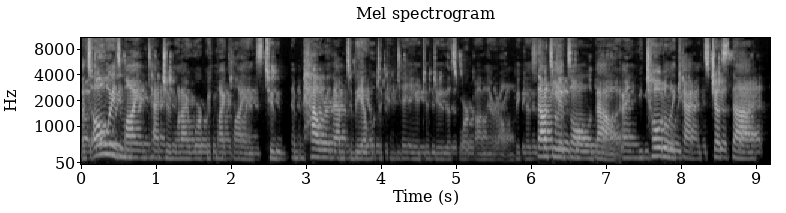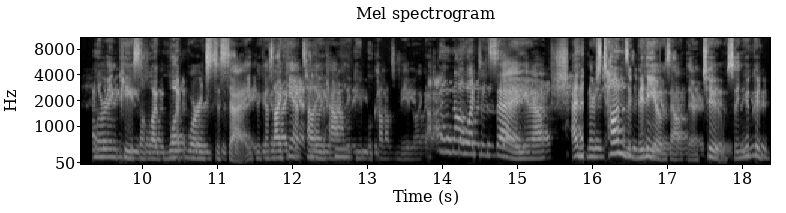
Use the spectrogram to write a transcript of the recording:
it's always my intention when I work with my clients to empower them to be able to continue to do this work on their own because that's what it's all about. And you totally can. It's just that learning piece of like what words to say because I can't tell you how many people come to me and like, I don't know what to say, you know? And there's tons of videos out there too. So you could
